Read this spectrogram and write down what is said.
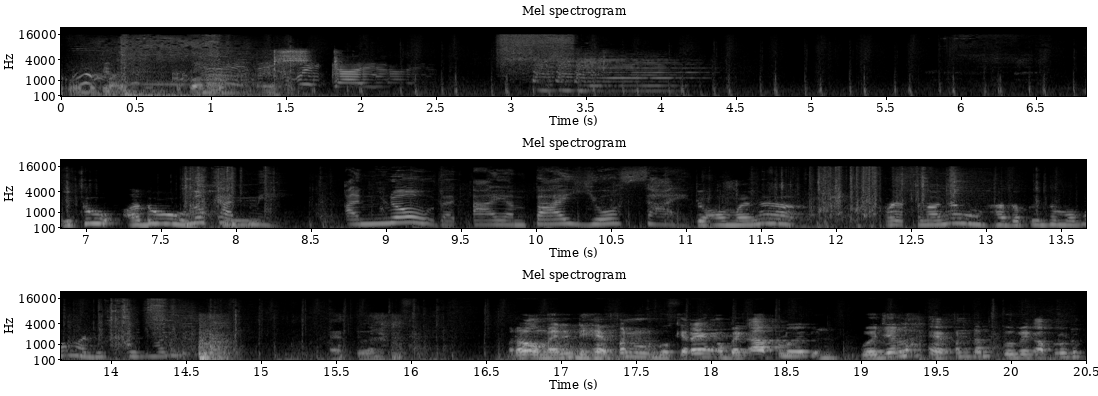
Tuh depan Depan nice. Itu, aduh. Look at me. I know that I am by your side. Si omennya, Renanya ngadepin sama gua nggak di lagi. Eh, Dun. Padahal omennya di Heaven, gue kira yang nge-backup lo ya, Dun. Gue aja lah Heaven, dan gue backup lo, Dun.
